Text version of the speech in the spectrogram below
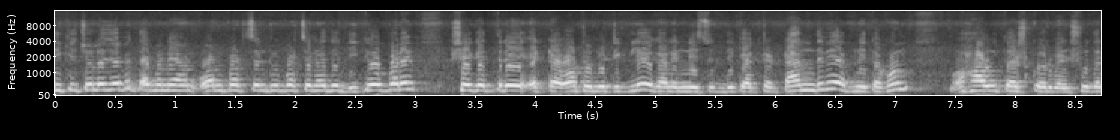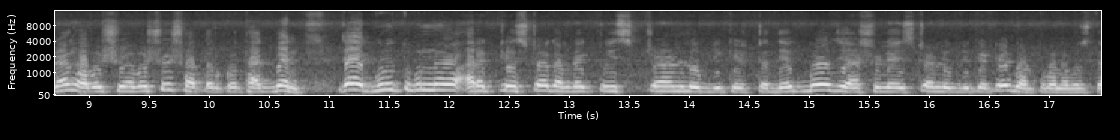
দিকে চলে যাবে, তার মানে ওয়ান পার্সেন্ট টু পার্সেন্ট হয়তো দিতেও পারে। সেক্ষেত্রে একটা অটোমেটিকলি এখানে নিচের দিকে একটা টান দেবে, আপনি তখন হাউতাস করবেন। সুতরাং অবশ্যই অবশ্যই সতর্ক থাকবেন। যাই গুরুত্বপূর্ণ আরেকটি স্টক আমরা একটু ইস্টার্ন লুব্রিকেটটা দেখব যে আসলে ইস্টার্ন লুব্রিকেটের বর্তমান অবস্থা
